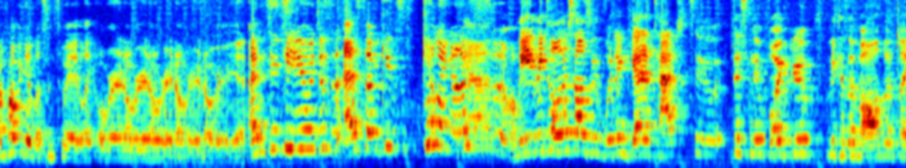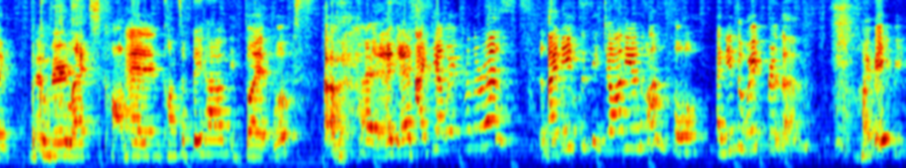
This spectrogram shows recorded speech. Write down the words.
I'm probably gonna listen to it like over and over and over and over and over again. NCT U, just SM keeps killing us. Yeah. We, we told ourselves we wouldn't get attached to this new boy group because of all the like the members. complex complex And- concept they have. But whoops, I, I guess. I can't wait for the rest. I need to see Johnny and Hansol. I need to wait for them. My babies.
